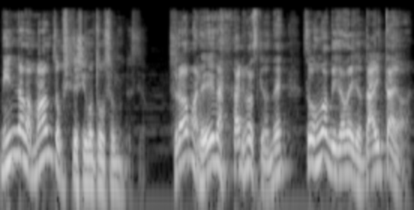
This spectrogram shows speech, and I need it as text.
みんなが満足して仕事をするんですよ。それはまあ例外がありますけどね。そううまくいかないけど、大体は。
